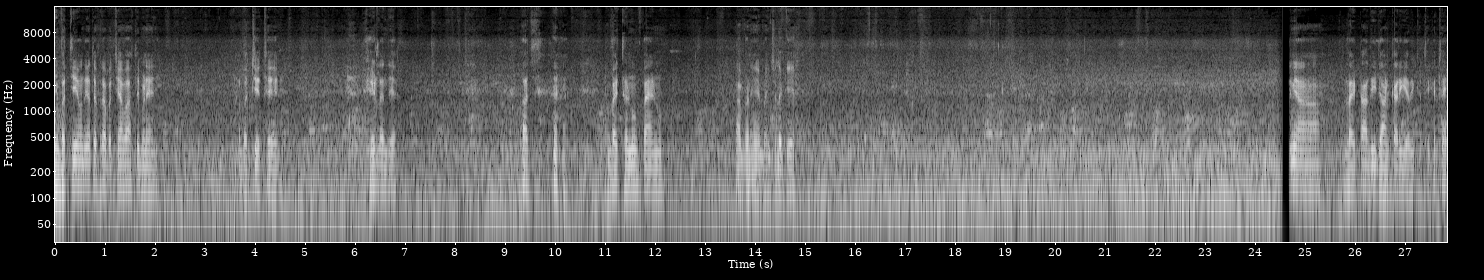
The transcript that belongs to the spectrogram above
ਇਹ ਬੱਚੇ ਆਉਂਦੇ ਆ ਤੇ ਫਿਰ ਬੱਚਿਆਂ ਵਾਸਤੇ ਬਣਿਆ ਜੀ। ਬੱਚੇ ਇੱਥੇ ਖੇਡ ਲੈਂਦੇ ਆ। ਅੱਜ ਬੈਠਣ ਨੂੰ, ਪੈਣ ਨੂੰ ਆ ਬਣੇ ਆ, ਬੈਂਚ ਲੱਗੇ ਆ। ਲਾਈਟਾਂ ਦੀ ਜਾਣਕਾਰੀ ਹੈ ਵੀ ਕਿੱਥੇ ਕਿੱਥੇ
